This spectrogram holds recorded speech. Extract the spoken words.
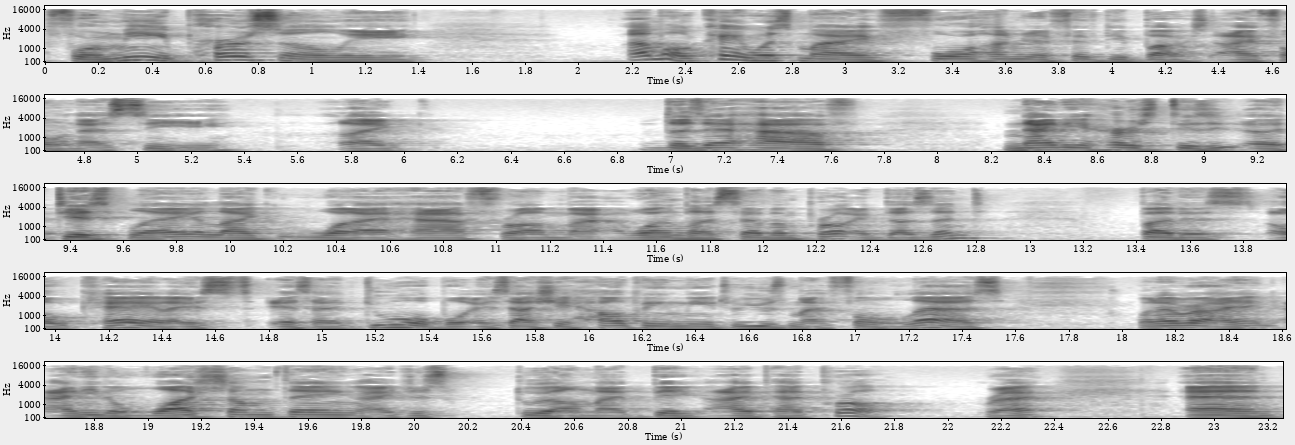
for me personally, I'm okay with my 450 bucks iPhone SE. Like, does it have 90 hertz dis- uh, display like what I have from my OnePlus 7 Pro? It doesn't, but it's okay. Like it's it's a doable. It's actually helping me to use my phone less. Whenever I I need to watch something, I just do it on my big iPad Pro, right? And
